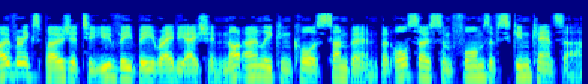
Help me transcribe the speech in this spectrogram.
Overexposure to UVB radiation not only can cause sunburn but also some forms of skin cancer.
